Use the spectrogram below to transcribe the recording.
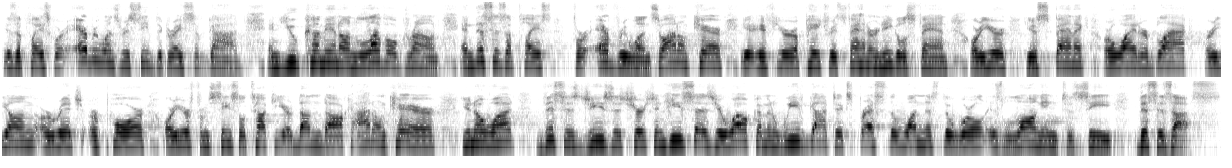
is a place where everyone's received the grace of God. And you come in on level ground. And this is a place for everyone. So I don't care if you're a Patriots fan or an Eagles fan, or you're, Hispanic or white or black, or young or rich or poor, or you're from Cecil, Tucky or Dundalk. I don't care. You know what? This is Jesus' church, and He says you're welcome, and we've got to express the oneness the world is longing to see. This is us.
